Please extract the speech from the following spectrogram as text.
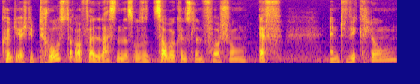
könnt ihr euch getrost darauf verlassen, dass unsere Zauberkünstlerin-Forschung F Entwicklung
